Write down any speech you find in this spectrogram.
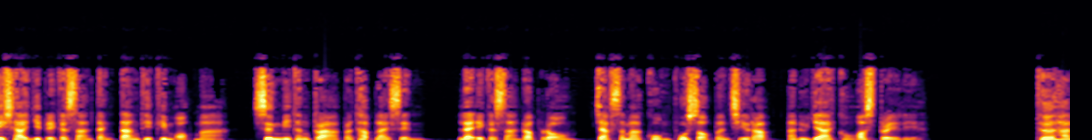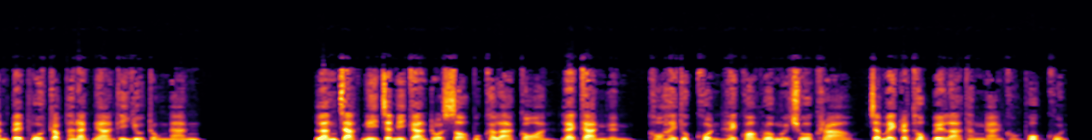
นิชาหยิบเอกสารแต่งตั้งที่พิมพ์ออกมา ซึ่งมีทั้งตราประทับลายเซ็น และเอกสารรับรองจากสมาคมผู้สอบบัญชีรับอนุญาตของออสเตรเลีย เธอหันไปพูดกับพนักงานที่อยู่ตรงนั้น หลังจากนี้จะมีการตรวจสอบบุคลากรและการเงิน ขอให้ทุกคนให้ความร่วมมือชั่วคราว จะไม่กระทบเวลาทำงานของพวกคุณ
